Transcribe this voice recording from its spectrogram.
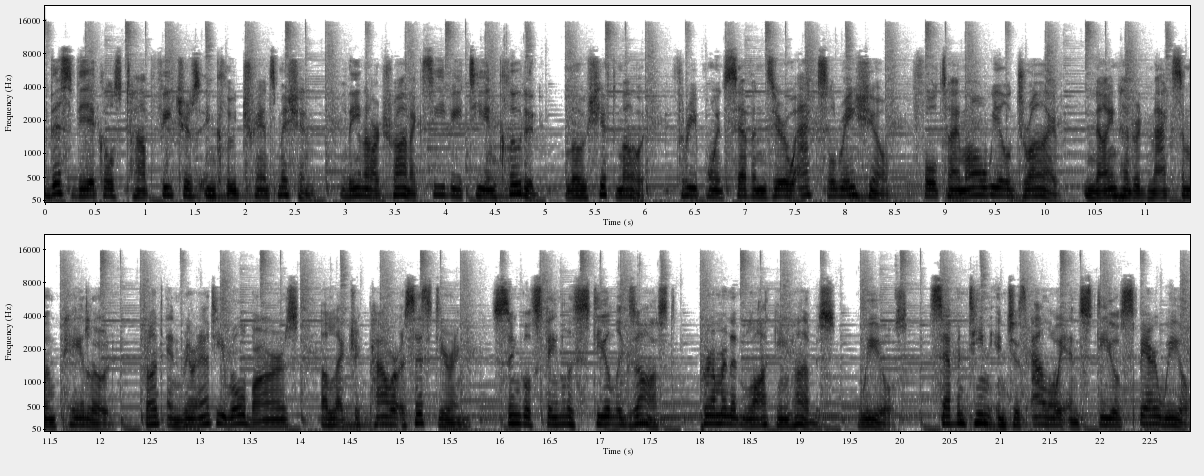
This vehicle's top features include transmission, Lineartronic CVT included, low shift mode, 3.70 axle ratio, full-time all-wheel drive, 900 maximum payload, front and rear anti-roll bars, electric power assist steering, single stainless steel exhaust, permanent locking hubs, wheels, 17 inches alloy and steel spare wheel.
